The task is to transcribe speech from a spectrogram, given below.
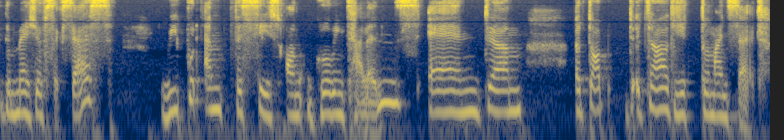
the measure of success. We put emphasis on growing talents and um, adopt the agile digital mindset.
